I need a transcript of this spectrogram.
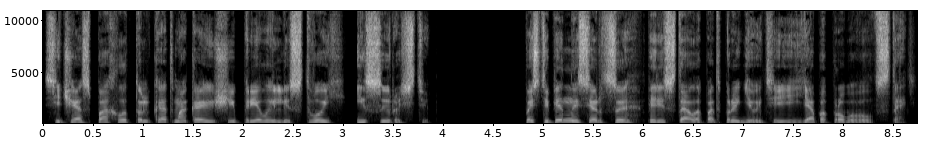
Сейчас пахло только отмокающей прелой листвой и сыростью. Постепенно сердце перестало подпрыгивать, и я попробовал встать.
